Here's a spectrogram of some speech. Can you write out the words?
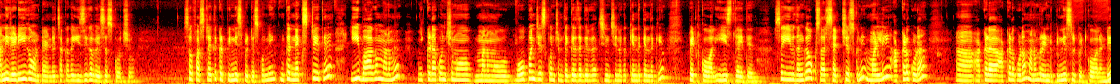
అన్నీ రెడీగా ఉంటాయండి. చక్కగా ఈజీగా వేసేసుకోవచ్చు. సో ఫస్ట్ అయితే ఇక్కడ పిన్నిస్ పెట్టేసుకొని ఇంకా నెక్స్ట్ అయితే ఈ భాగం మనము ఇక్కడ కొంచెము మనము ఓపెన్ చేసి కొంచెం దగ్గర దగ్గరగా చిన్న చిన్నగా కింద కిందకి పెట్టుకోవాలి ఈ అయితే. సో ఈ విధంగా ఒకసారి సెట్ చేసుకుని మళ్ళీ అక్కడ కూడా అక్కడ అక్కడ కూడా మనం రెండు పిన్నిస్లు పెట్టుకోవాలండి.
